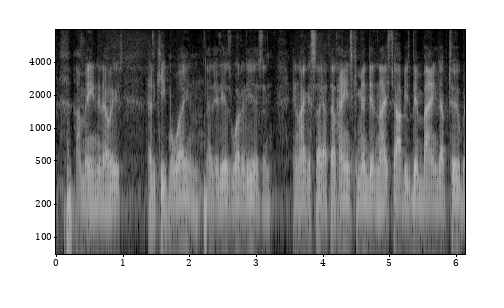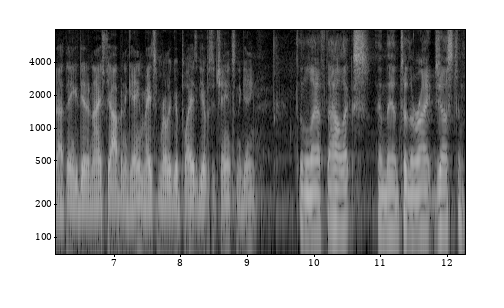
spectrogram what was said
I mean, you know, he had to keep him away, and it is what it is. And and like I say, I thought Haynes came in did a nice job. He's been banged up too, but I think he did a nice job in the game. Made some really good plays, give us a chance in the game. To the left, Alex. And then to the right, Justin.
